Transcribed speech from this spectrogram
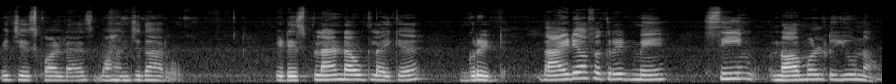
which is called as Mohenjo-daro. It is planned out like a grid. The idea of a grid may seem normal to you now,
